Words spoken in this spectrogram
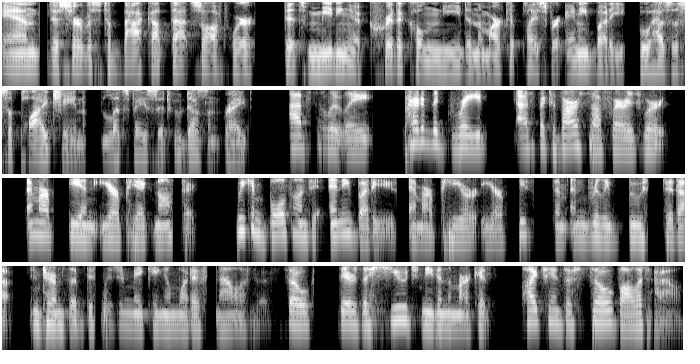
and the service to back up that software that's meeting a critical need in the marketplace for anybody who has a supply chain. Let's face it, who doesn't, right? Absolutely. Part of the great aspect of our software is we're MRP and ERP agnostic. We can bolt onto anybody's MRP or ERP system and really boost it up in terms of decision making and what if analysis. So there's a huge need in the market. Supply chains are so volatile.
